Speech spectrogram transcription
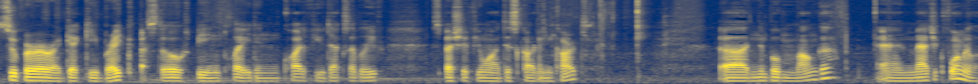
Super Rare Raigeki Break, still being played in quite a few decks, I believe, especially if you want to discard any cards. Uh, Nimble Momonga and Magic Formula.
